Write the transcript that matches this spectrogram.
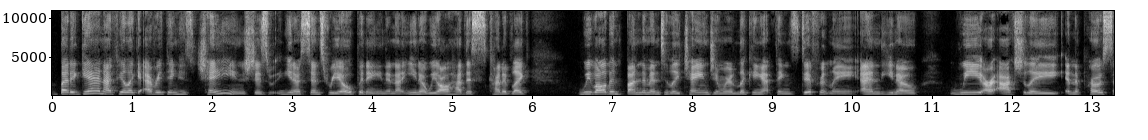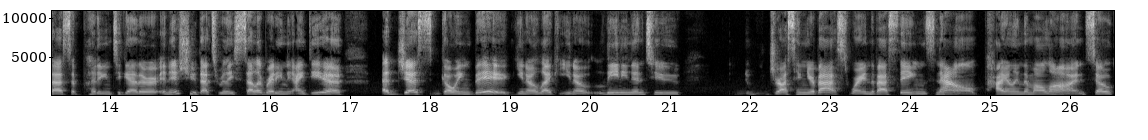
But again, I feel like everything has changed as, you know, since reopening. And, uh, you know, we all have this kind of like, we've all been fundamentally changed and we're looking at things differently. And, you know, we are actually in the process of putting together an issue that's really celebrating the idea of just going big, you know, like, you know, leaning into dressing your best, wearing the best things now, piling them all on. So,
